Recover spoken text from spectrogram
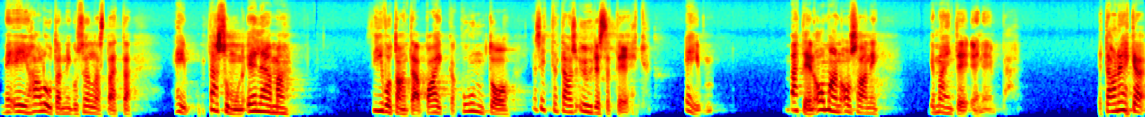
me ei haluta niin sellaista, että hei, tässä on mun elämä, siivotaan tämä paikka kuntoon ja sitten tämä olisi yhdessä tehty. Ei, mä teen oman osani ja mä en tee enempää. Ja tämä on ehkä,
